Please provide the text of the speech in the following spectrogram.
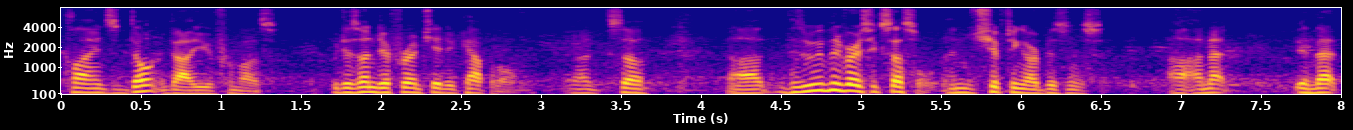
clients don't value from us, which is undifferentiated capital. Uh, so we've been very successful in shifting our business on that, in that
